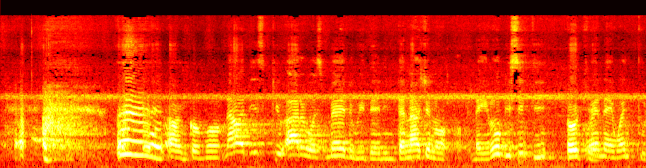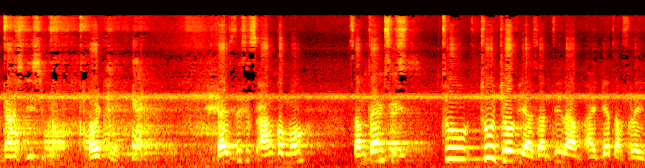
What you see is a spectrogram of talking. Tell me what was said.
Now this QR was made with an international Nairobi city Okay. when I went to dance this week. Okay. Guys, this is Uncle Mo. Sometimes it's too too jovious until I'm, I get afraid.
